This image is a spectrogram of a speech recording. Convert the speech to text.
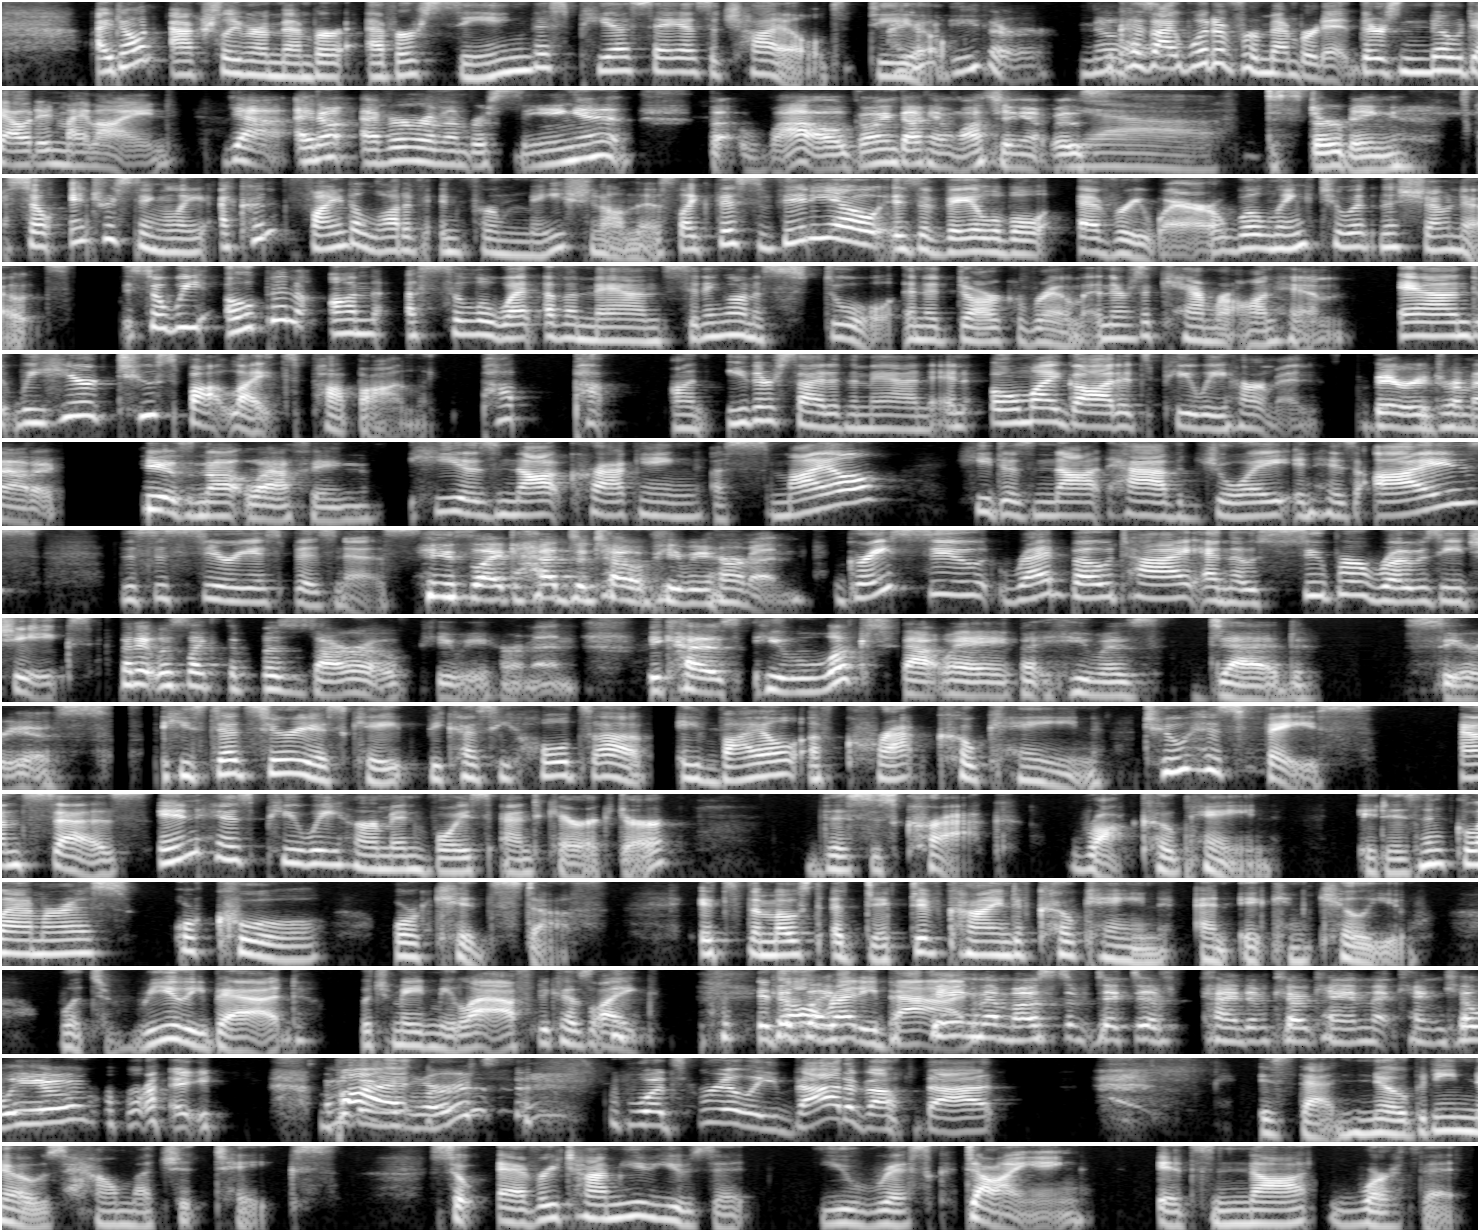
I don't actually remember ever seeing this PSA as a child. Do you? either. No. Because I would have remembered it. There's no doubt in my mind. Yeah, I don't ever remember seeing it, but wow, going back and watching it was Yeah. disturbing. So interestingly, I couldn't find a lot of information on this. Like this video is available everywhere. We'll link to it in the show notes. So we open on a silhouette of a man sitting on a stool in a dark room, and there's a camera on him. And we hear two spotlights pop on, like pop, pop on either side of the man. And oh my God, it's Pee Wee Herman. Very dramatic. He is not laughing. He is not cracking a smile. He does not have joy in his eyes. This is serious business. He's like head to toe Pee Wee Herman. gray suit, red bow tie, and those super rosy cheeks. But it was like the bizarro Pee Wee Herman because he looked that way, but he was dead serious. He's dead serious, Cate, because he holds up a vial of crack cocaine to his face and says, in his Pee Wee Herman voice and character, This is crack, rock cocaine. It isn't glamorous or cool or kid stuff. It's the most addictive kind of cocaine and it can kill you. What's really bad, which made me laugh because, like, it's 'Cause, like, already bad. Being the most addictive kind of cocaine that can kill you. right. Some But- worse. What's really bad about that is that nobody knows how much it takes. So every time you use it, you risk dying. It's not worth it.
